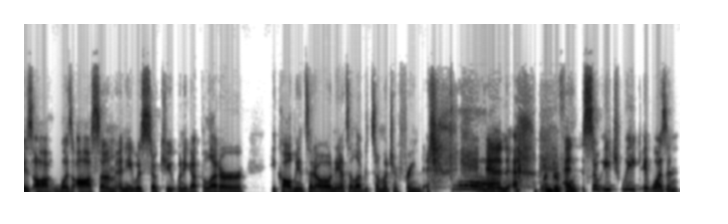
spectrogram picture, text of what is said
is uh, was awesome, and he was so cute when he got the letter. He called me and said, "Oh, Nance, I loved it so much, I framed it." Oh, and wonderful. And so each week, it wasn't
